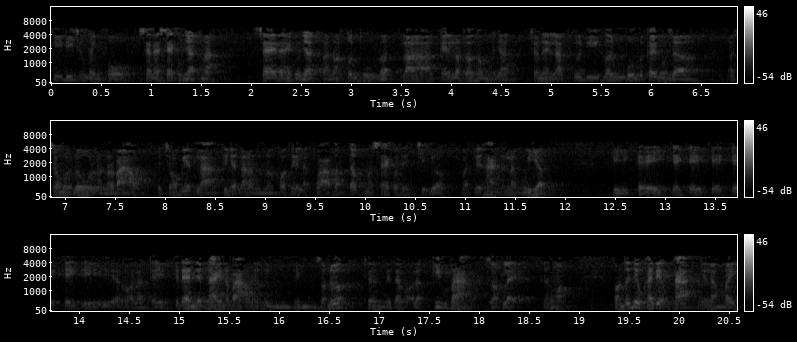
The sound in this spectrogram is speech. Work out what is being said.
khi đi trong thành phố, xe này xe của Nhật mà. Xe này của Nhật và nó tuân thủ luật là cái luật giao thông của Nhật, cho nên là cứ đi hơn 40 cây một giờ ở trong nội đô là nó báo để cho biết là, thứ nhất là nó có thể là quá vận tốc mà xe có thể chịu được và thứ hai nữa là nguy hiểm thì cái cái cái cái cái cái, cái, cái gọi là cái cái đèn nhấp nháy nó báo cái hình hình giọt nước cho nên người ta gọi là kim vàng giọt lệ đúng không? Còn rất nhiều khái niệm khác như là máy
